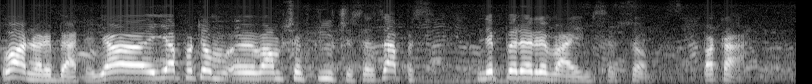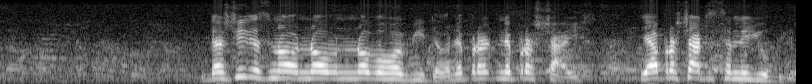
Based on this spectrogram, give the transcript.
Ладно, ребята, я, я потім е, вам ще включуся запис. Не перериваємося, все. Пока. Но, нового відео, не, про, не прощаюсь. Я прощатися не люблю.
